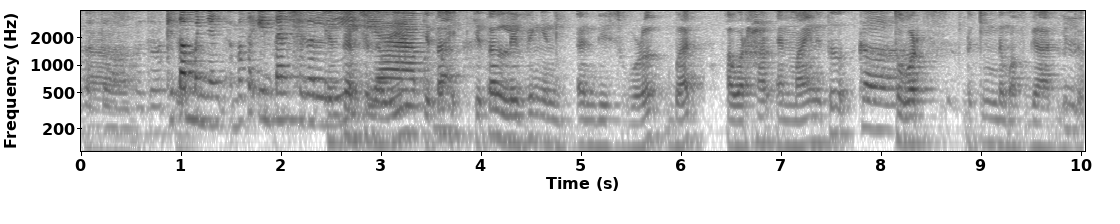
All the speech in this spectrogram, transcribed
betul, Ah, betul. Kita menyeng masa intentionally, Intentionally ya, kita mem- kita living in in this world, but our heart and mind itu Ke- towards the kingdom of God gitu.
